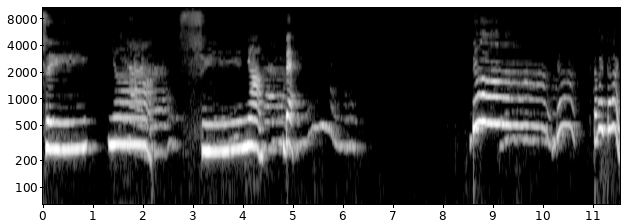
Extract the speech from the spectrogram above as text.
Синя, синя. Де? Да, да. Вставай, вставай.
